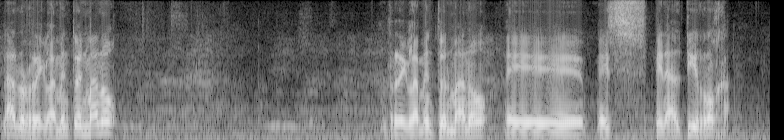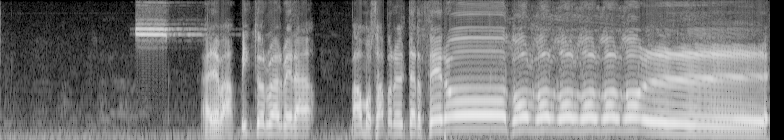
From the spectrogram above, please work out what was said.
Claro, reglamento en mano. Reglamento en mano eh, es penalti roja. Allá va, Víctor Barberá. Vamos a por el tercero. Gol, gol, gol, gol, gol, gol.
